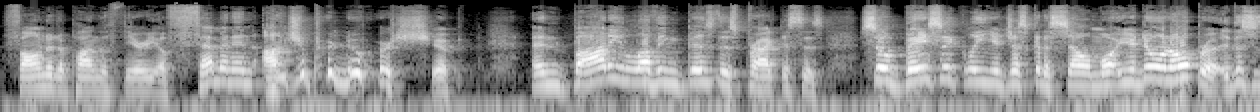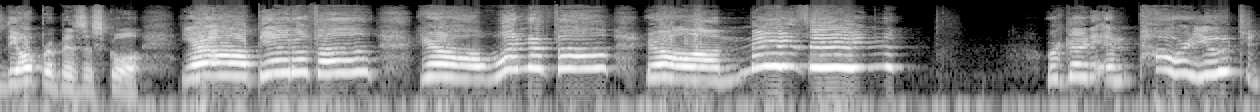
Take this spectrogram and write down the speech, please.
founded upon the theory of feminine entrepreneurship and body loving business practices. So basically, you're just going to sell more. You're doing Oprah. This is the Oprah Business School. You're all beautiful. You're all wonderful. You're all amazing. We're going to empower you to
